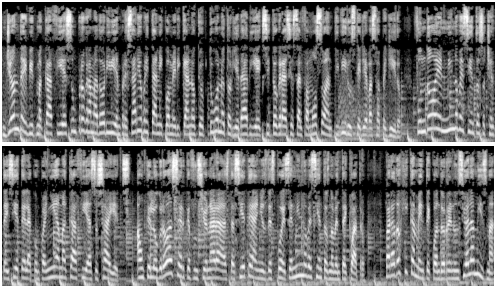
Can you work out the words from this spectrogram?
John David McAfee es un programador y empresario británico-americano que obtuvo notoriedad y éxito gracias al famoso antivirus que lleva su apellido. Fundó en 1987 la compañía McAfee Associates, aunque logró hacer que funcionara hasta siete años después, en 1994. Paradójicamente, cuando renunció a la misma,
